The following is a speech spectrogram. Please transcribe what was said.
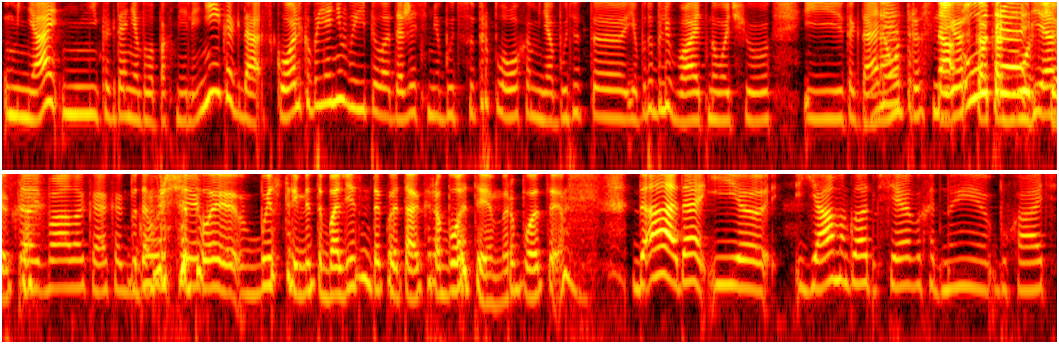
У меня никогда не было похмелья, никогда. Сколько бы я ни выпила, даже если мне будет супер плохо, меня будет, э, я буду блевать ночью и так далее. На утро встаешь как огурчик. я вставала как огурчик. Потому что твой быстрый метаболизм такой, так, работаем, работаем. Да, да, и э, я могла все выходные бухать,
